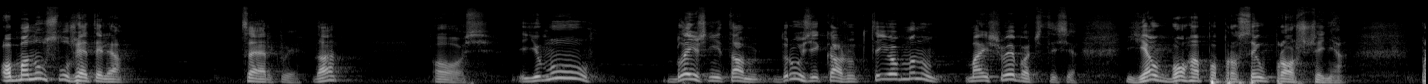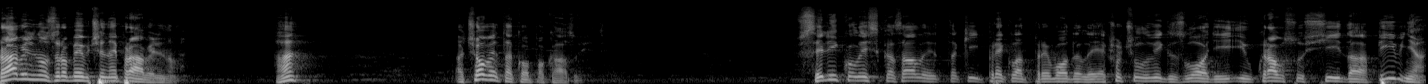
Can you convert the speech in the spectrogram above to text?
обманув служителя церкви. Да? Ось. І йому ближні там друзі кажуть, ти обманув, маєш вибачитися. Я в Бога попросив прощення. Правильно зробив чи неправильно? А? А чого ви тако показуєте? В селі колись сказали, такий приклад приводили, якщо чоловік злодій і вкрав сусіда півня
